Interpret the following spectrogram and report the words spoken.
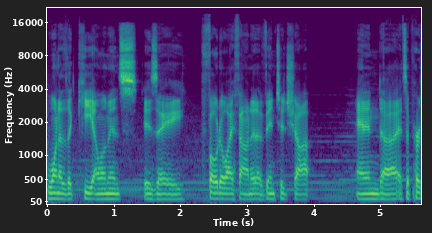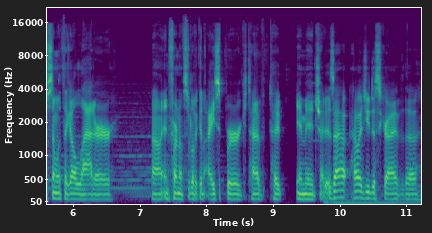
one of the key elements is a photo I found at a vintage shop. And uh, it's a person with like a ladder uh, in front of sort of like an iceberg type type image. Is that how would you describe the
